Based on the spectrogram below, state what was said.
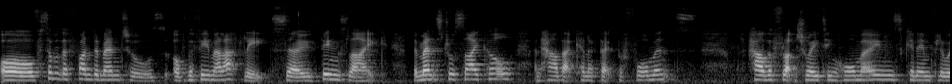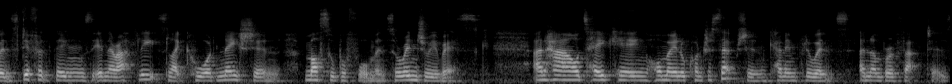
of some of the fundamentals of the female athlete. So things like the menstrual cycle and how that can affect performance, how the fluctuating hormones can influence different things in their athletes like coordination, muscle performance or injury risk, and how taking hormonal contraception can influence a number of factors.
